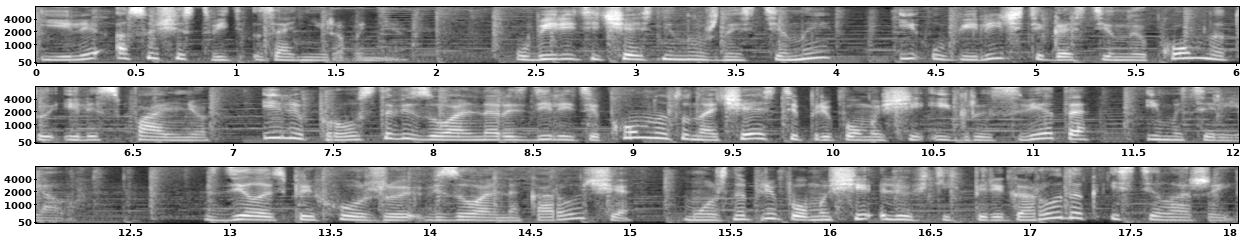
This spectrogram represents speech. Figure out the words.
или осуществить зонирование. Уберите часть ненужной стены и увеличьте гостиную комнату или спальню, или просто визуально разделите комнату на части при помощи игры света и материалов. Сделать прихожую визуально короче можно при помощи легких перегородок и стеллажей.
